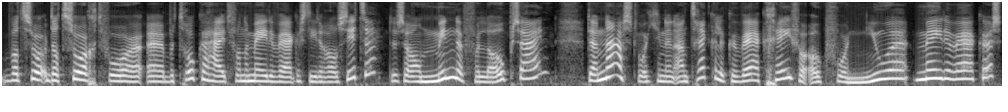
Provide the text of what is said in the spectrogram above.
wat dat zorgt voor uh, betrokkenheid van de medewerkers die er al zitten. Er zal minder verloop zijn. Daarnaast word je een aantrekkelijke werkgever ook voor nieuwe medewerkers.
